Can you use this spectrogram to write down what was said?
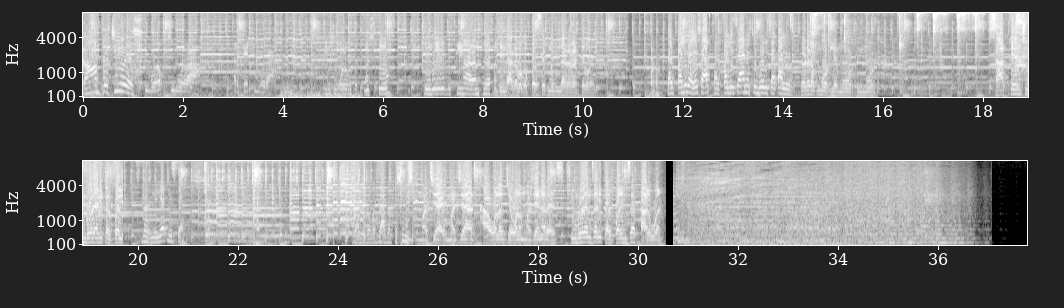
काम पचीस चिंबोरा चिंबोरा हलक्या चिंबोरा तीन चिंबोर होतं मस्त चिंबोरे होतं तीन आरामचं मधील धागा बघा परफेक्ट मधील धागा काढते बघा हे. करपाली झाले साप. करपालीचा आणि चिंबोरीचा कालवण कडकात मोडले मोर तीन मोर. साफ केले चिंबोरे आणि करपाली. भरलेल्याच नुसत्या. चालेल बाबा जागा कशी. मजा आहे मजा. आज खावाला जेवायला मजा येणार आहे चिंबोऱ्यांचा आणि करपालींचा काळवण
